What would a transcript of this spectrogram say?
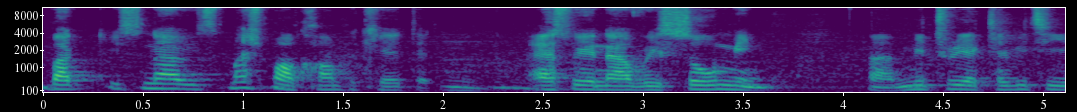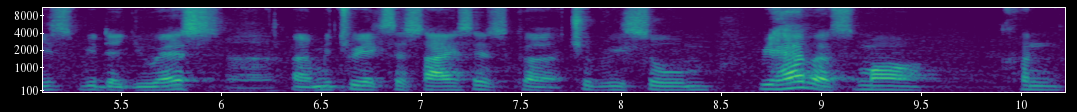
but it's now it's much more complicated as we are now resuming military activities with the U.S. Uh, military exercises uh, should resume. We have a small con-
